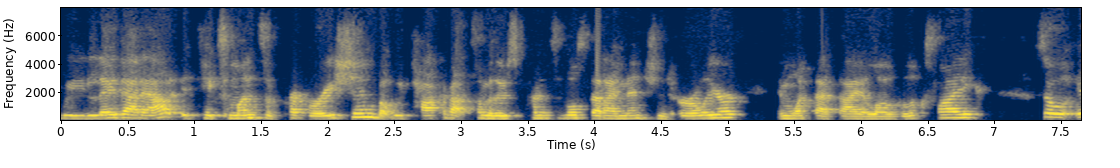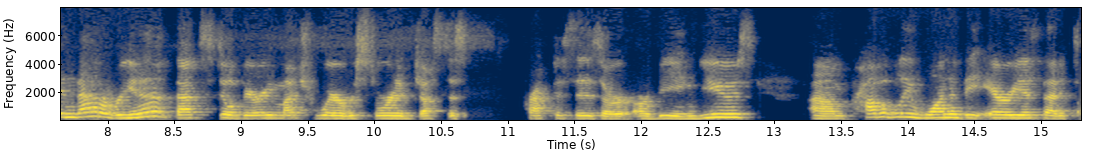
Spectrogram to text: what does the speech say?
We lay that out. It takes months of preparation but we talk about some of those principles that i mentioned earlier and what that dialogue looks like. So in that arena that's still very much where restorative justice practices are, are being used. Um, probably one of the areas that it's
